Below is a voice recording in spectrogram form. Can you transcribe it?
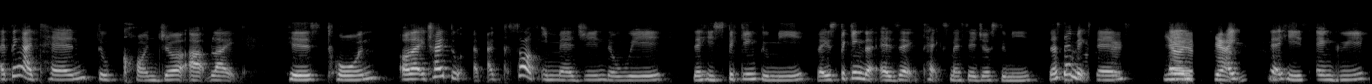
I think I tend to conjure up like his tone or like try to I, I sort of imagine the way that he's speaking to me, like he's speaking the exact text messages to me. Does that make sense? Yeah, And yeah. Yeah. That he's angry,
